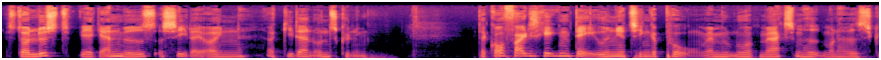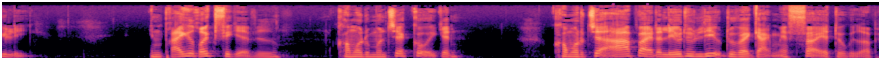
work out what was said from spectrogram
Hvis du har lyst, vil jeg gerne mødes og se dig i øjnene og give dig en undskyldning. Der går faktisk ikke en dag, uden jeg tænker på, hvad min opmærksomhed må have været skyld i. En brækket ryg fik jeg at vide – Kommer du måske til at gå igen? Kommer du til at arbejde og leve det liv, du var i gang med, før jeg dukkede op?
